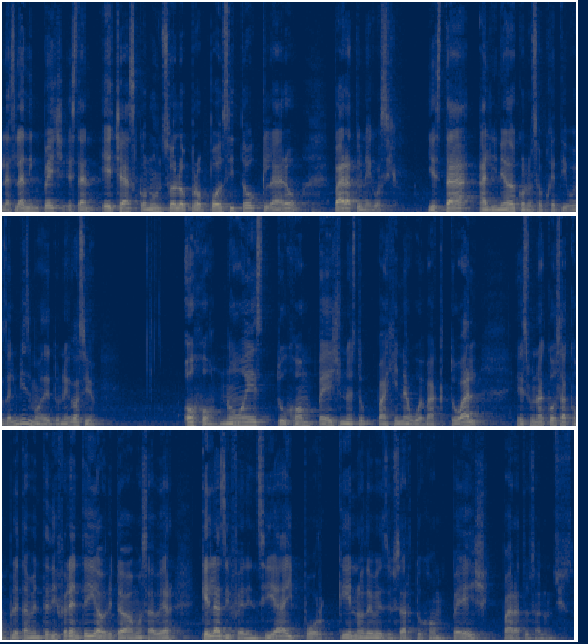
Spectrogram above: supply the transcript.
Las landing page están hechas con un solo propósito claro para tu negocio y está alineado con los objetivos del mismo, de tu negocio. Ojo, no es tu homepage, no es tu página web actual. Es una cosa completamente diferente y ahorita vamos a ver qué las diferencia y por qué no debes de usar tu homepage para tus anuncios.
